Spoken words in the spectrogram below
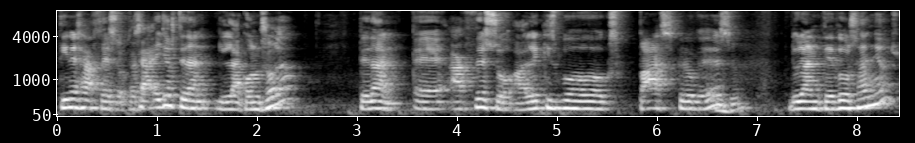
tienes acceso, o sea, ellos te dan la consola, te dan eh, acceso al Xbox Pass, creo que es, durante dos años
